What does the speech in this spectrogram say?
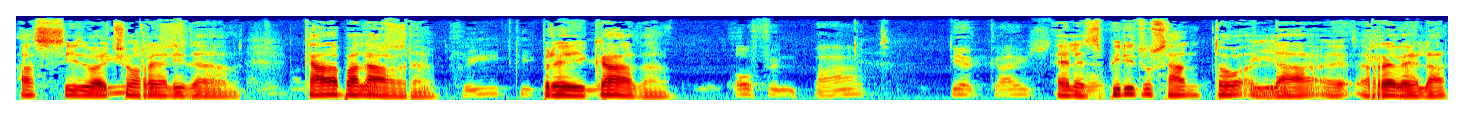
ha sido hecho realidad. Cada palabra predicada, el Espíritu Santo la eh, revela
